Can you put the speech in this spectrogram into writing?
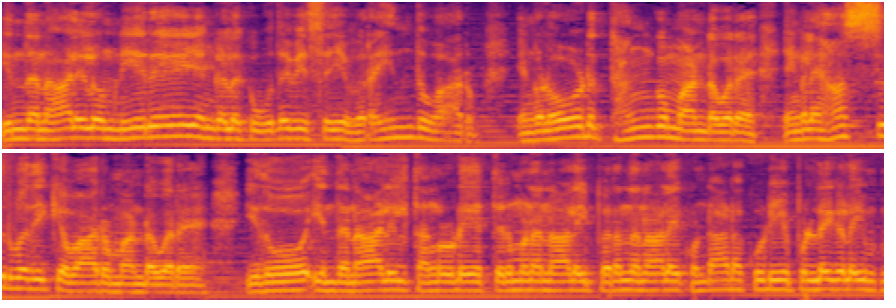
இந்த நாளிலும் நீரே எங்களுக்கு உதவி செய்ய விரைந்து வாரும். எங்களோடு தங்கும் ஆண்டவரே. எங்களை ஆசிர்வதிக்க வாரும் ஆண்டவரே. இதோ இந்த நாளில் தங்களுடைய திருமண நாளை பிறந்த நாளை கொண்டாடக்கூடிய பிள்ளைகளையும்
